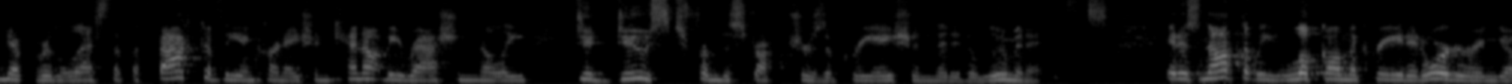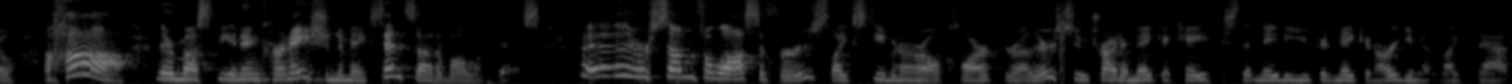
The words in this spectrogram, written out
nevertheless, that the fact of the incarnation cannot be rationally deduced from the structures of creation that it illuminates. It is not that we look on the created order and go, aha, there must be an incarnation to make sense out of all of this. Uh, there are some philosophers, like Stephen R. L. Clark or others, who try to make a case that maybe you could make an argument like that.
